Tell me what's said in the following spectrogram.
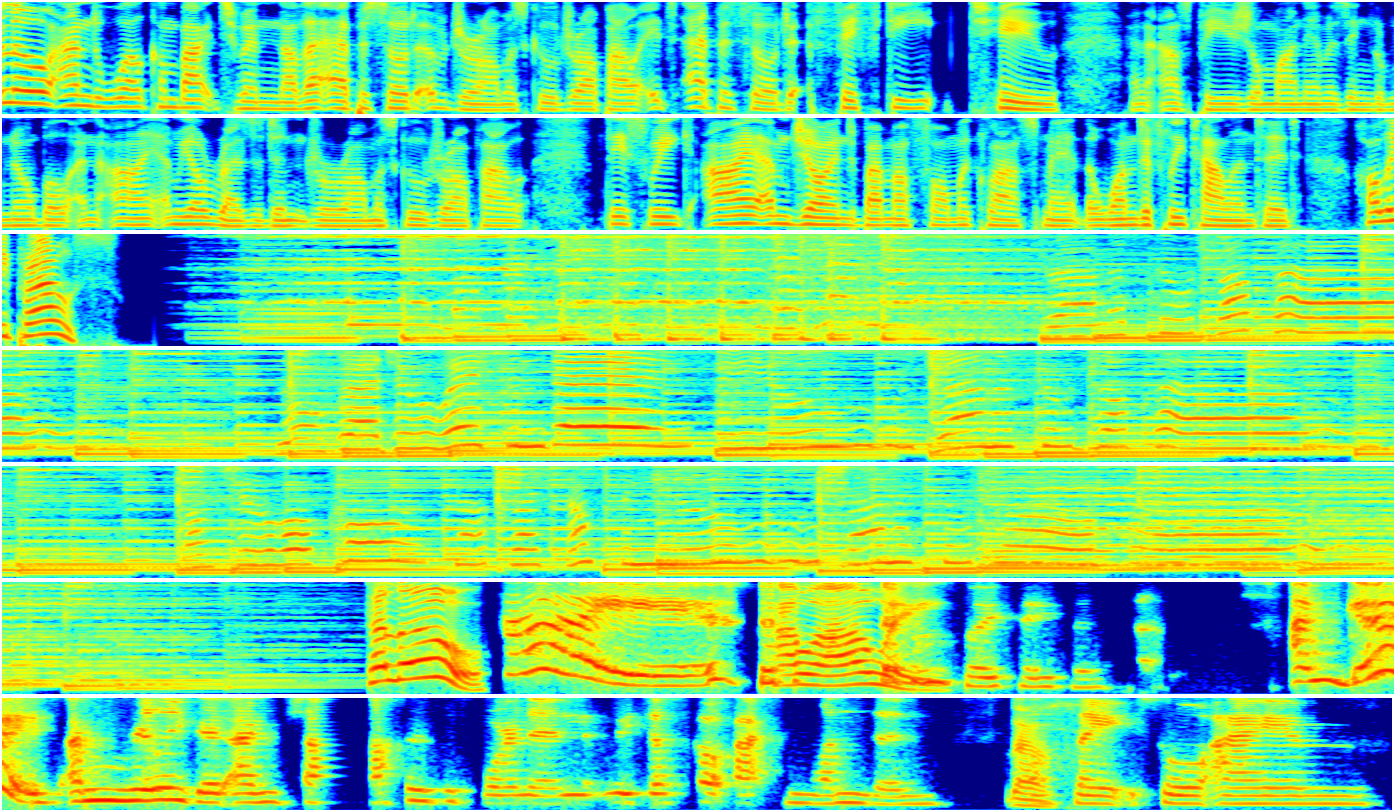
Hello and welcome back to another episode of Drama School Dropout. It's episode 52. And as per usual, my name is Ingram Noble and I am your resident Drama School Dropout. This week, I am joined by my former classmate, the wonderfully talented Holly Prowse. Drama school dropout. No graduation day for you. Drama school dropout. Funked your whole course, now try something new. Drama school dropout. Hello! Hi. How are we? I'm so excited. I'm good. I'm really good. I'm shattered this morning. We just got back from London Oh, last night, so I am.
